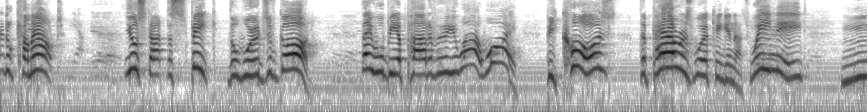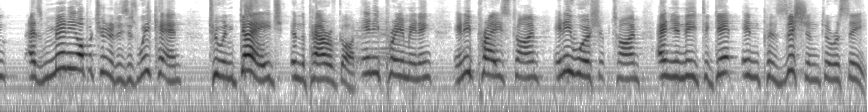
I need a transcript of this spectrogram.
it'll come out. You'll start to speak the words of God. They will be a part of who you are. Why? Because the power is working in us. We need m- as many opportunities as we can to engage in the power of God. Any prayer meeting, any praise time, any worship time, and you need to get in position to receive.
